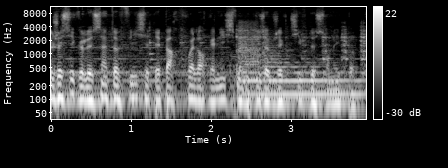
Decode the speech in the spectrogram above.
Je sais que le Saint-Office était parfois l'organisme le plus objectif de son époque.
